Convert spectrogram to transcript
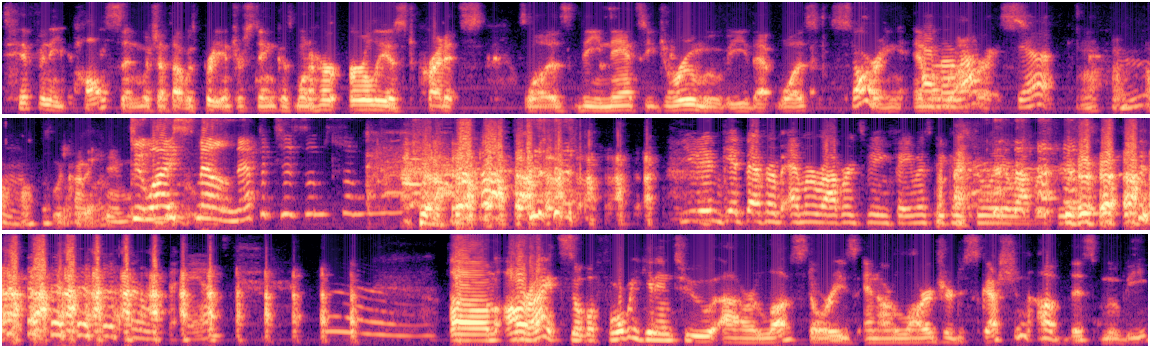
Tiffany Paulsen, which I thought was pretty interesting because one of her earliest credits was the Nancy Drew movie that was starring Emma, Emma Roberts. Yeah. Uh-huh, uh-huh. So it kind of came. Do I smell nepotism somewhere? You didn't get that from Emma Roberts being famous because Julia Roberts is her fans. Um, all right. So before we get into our love stories and our larger discussion of this movie,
